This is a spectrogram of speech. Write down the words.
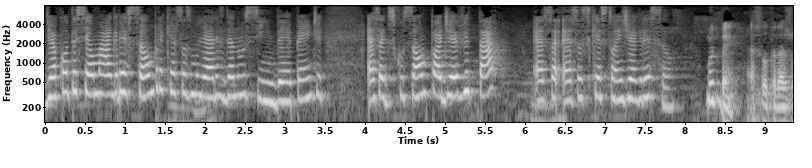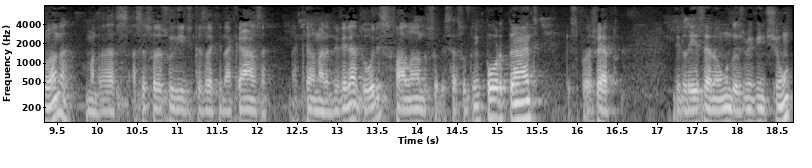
de acontecer uma agressão para que essas mulheres denunciem. De repente, essa discussão pode evitar essa, essas questões de agressão. Muito bem, essa doutora Joana, uma das assessoras jurídicas aqui da Casa, da Câmara de Vereadores, falando sobre esse assunto importante, esse projeto de Lei 01-2021.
